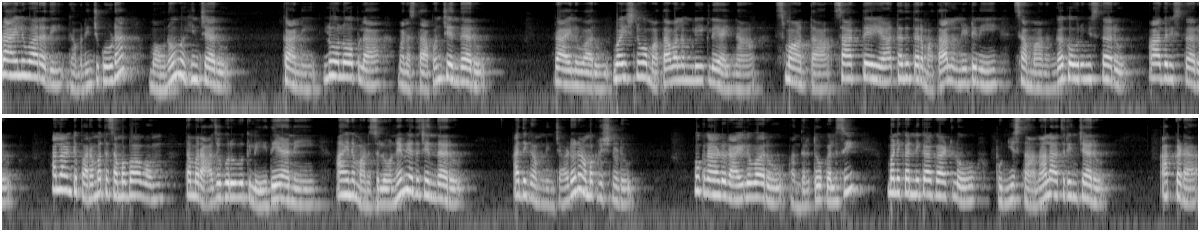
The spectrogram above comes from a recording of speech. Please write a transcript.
రాయలవారది గమనించి కూడా మౌనం వహించారు. కానీ లోపల మనస్తాపం చెందారు. రాయలవారు వైష్ణవ మతావలంబీకులే అయిన స్మార్త సాక్తేయ తదితర మతాలన్నిటినీ సమానంగా గౌరవిస్తారు ఆదరిస్తారు. అలాంటి పరమత సమభావం తమ రాజగురువుకి లేదే అని ఆయన మనసులోనే వ్యధ చెందారు. అది గమనించాడు రామకృష్ణుడు. ఒకనాడు రాయలవారు అందరితో కలిసి మణికర్ణికా ఘాట్లో పుణ్యస్నానాలు ఆచరించారు. అక్కడ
